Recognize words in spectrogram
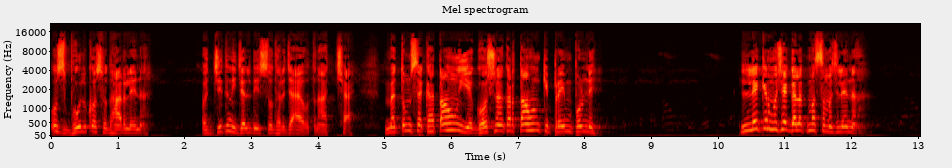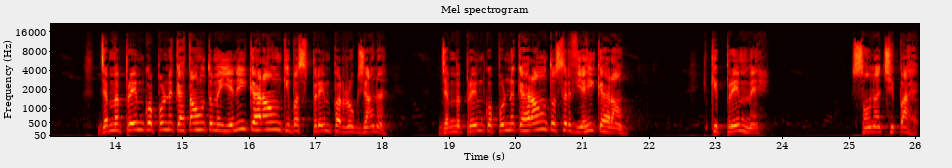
उस भूल को सुधार लेना है और जितनी जल्दी सुधर जाए उतना अच्छा है। मैं तुमसे कहता हूँ यह घोषणा करता हूँ कि प्रेम पुण्य लेकिन मुझे गलत मत समझ लेना। जब मैं प्रेम को पुण्य कहता हूँ तो मैं ये नहीं कह रहा हूँ कि बस प्रेम पर रुक जाना है। जब मैं प्रेम को पुण्य कह रहा हूँ तो सिर्फ़ यही कह रहा हूँ कि प्रेम में सोना छिपा है,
